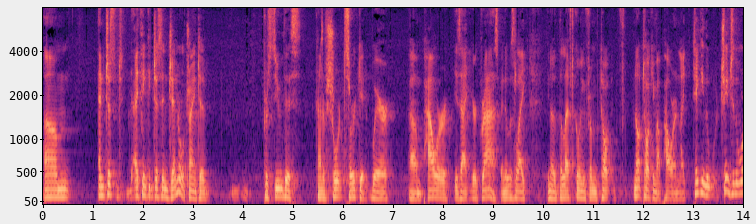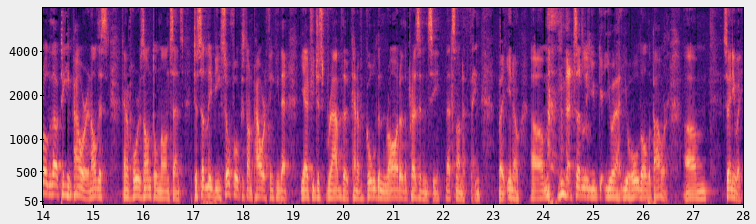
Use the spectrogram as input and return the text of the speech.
um, and just I think just in general trying to pursue this kind of short circuit where um, power is at your grasp, and it was like you know the left going from talk, not talking about power and like taking the changing the world without taking power and all this kind of horizontal nonsense to suddenly being so focused on power thinking that yeah if you just grab the kind of golden rod of the presidency that's not a thing. But you know um, that suddenly you get you you hold all the power. Um, so anyway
